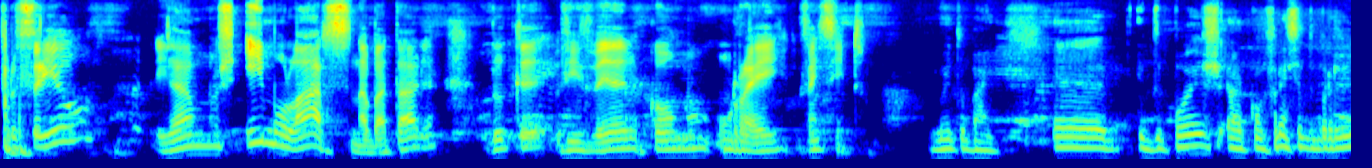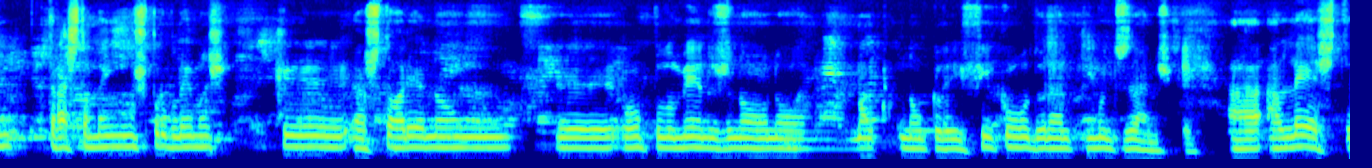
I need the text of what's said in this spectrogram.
preferiu digamos, imolar-se na batalha do que viver como um rei vencido. Muito bem. Uh, depois, a Conferência de Berlim traz também uns problemas que a história não, uh, ou pelo menos não, não, não, não clarificou durante muitos anos. A, a, leste,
